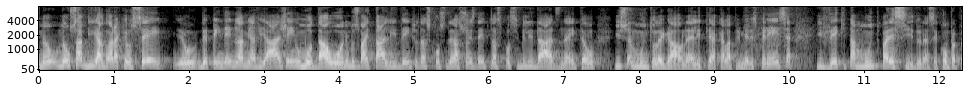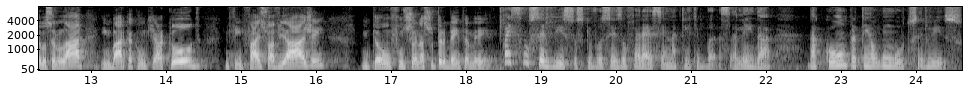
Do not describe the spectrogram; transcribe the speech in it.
não, não sabia. Agora que eu sei, eu dependendo da minha viagem, o modal o ônibus vai estar ali dentro das considerações, dentro das possibilidades, né? Então, isso é muito legal, né? Ele ter aquela primeira experiência e ver que está muito parecido, né? Você compra pelo celular, embarca com QR Code, enfim, faz sua viagem. Então funciona super bem também. Quais são os serviços que vocês oferecem na ClickBus? Além da, da compra, tem algum outro serviço?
